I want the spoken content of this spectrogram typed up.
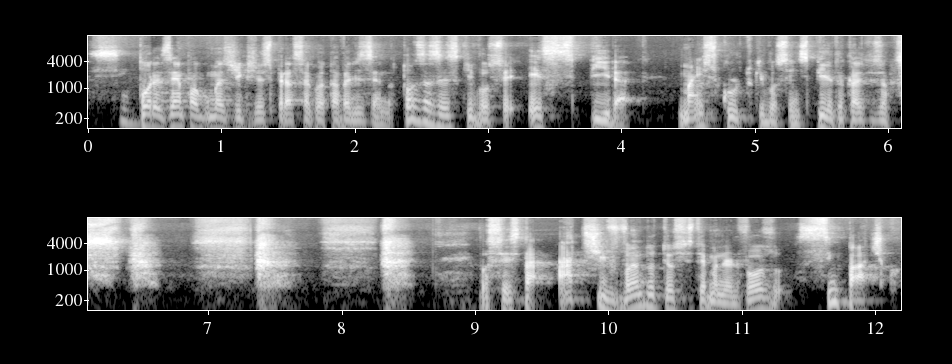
Sim. Por exemplo, algumas dicas de respiração que eu estava dizendo. Todas as vezes que você expira mais curto que você inspira, aquela visão. Você está ativando o teu sistema nervoso simpático.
